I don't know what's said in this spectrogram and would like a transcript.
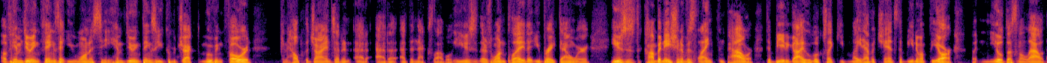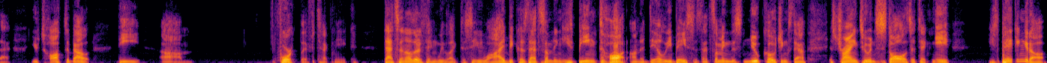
of him doing things that you want to see, him doing things that you can project moving forward, can help the Giants at an at at a, at the next level. He uses there's one play that you break down where he uses the combination of his length and power to beat a guy who looks like he might have a chance to beat him up the arc, but Neal doesn't allow that. You talked about the um, forklift technique. That's another thing we like to see. Why? Because that's something he's being taught on a daily basis. That's something this new coaching staff is trying to install as a technique. He's picking it up,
